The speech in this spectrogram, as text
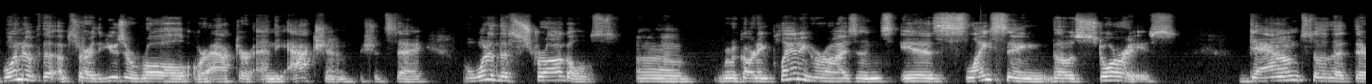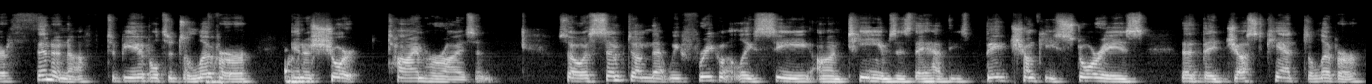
one of the, I'm sorry, the user role or actor and the action, I should say. Well, one of the struggles uh, regarding planning horizons is slicing those stories down so that they're thin enough to be able to deliver in a short time horizon. So, a symptom that we frequently see on teams is they have these big, chunky stories that they just can't deliver,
